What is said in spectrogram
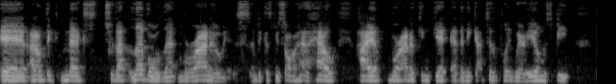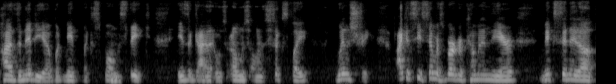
And I don't think Medic's to that level that Morono is because we saw how, how high up Morono can get. And then he got to the point where he almost beat Ponzinibbio, but made like a small mm-hmm. mistake. He's a guy that was almost on a six fight win streak. I could see Semelsberger coming in the air, mixing it up,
